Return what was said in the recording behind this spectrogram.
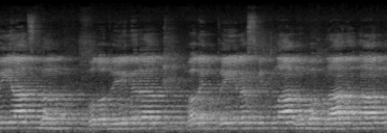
пияцтва, Володимира, Валентина, Світлану, Богдана, Анну,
